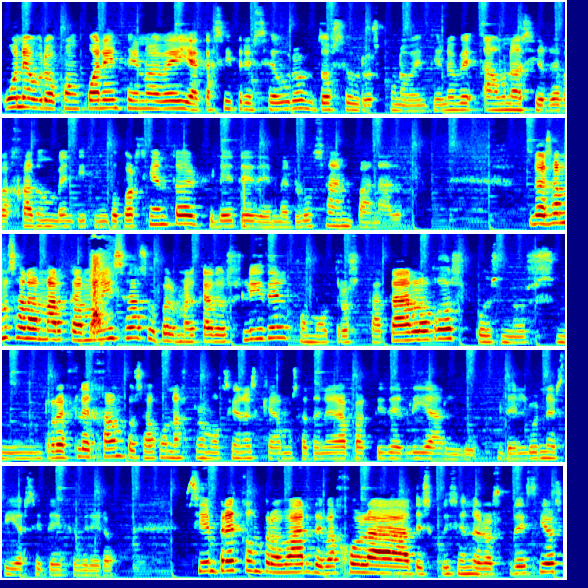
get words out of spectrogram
1,49€ y a casi 3 euros, 2,99 euros, aún así rebajado un 25% el filete de merluza empanado. Nos vamos a la marca Monisa, supermercados Lidl, como otros catálogos, pues nos reflejan pues algunas promociones que vamos a tener a partir del día del lunes día 7 de febrero. Siempre comprobar debajo la descripción de los precios.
